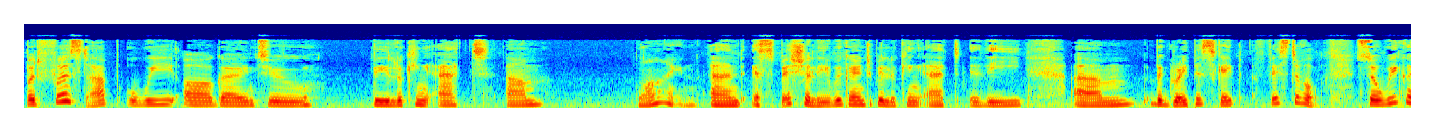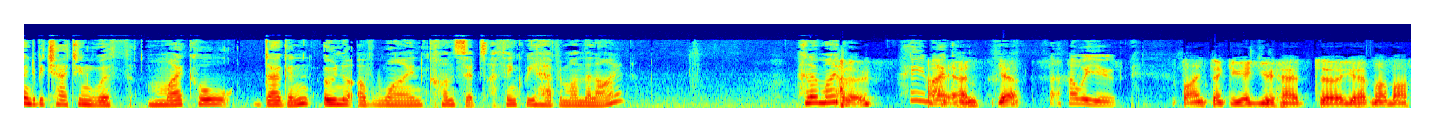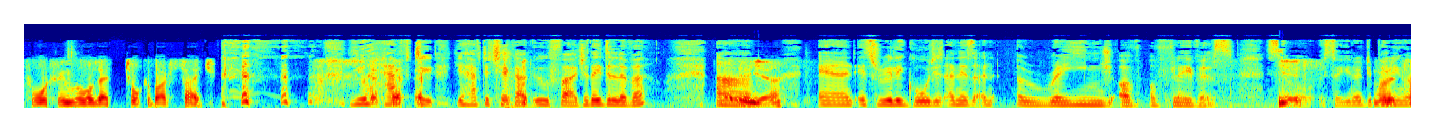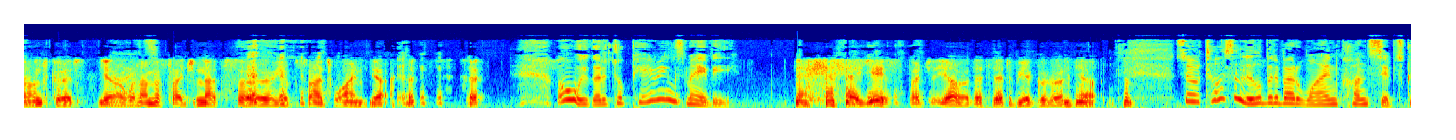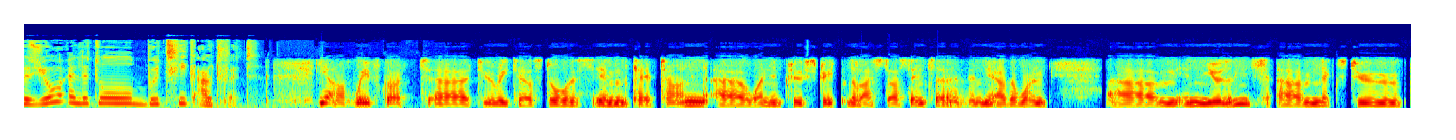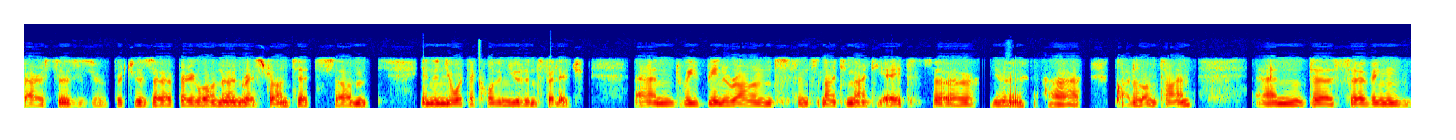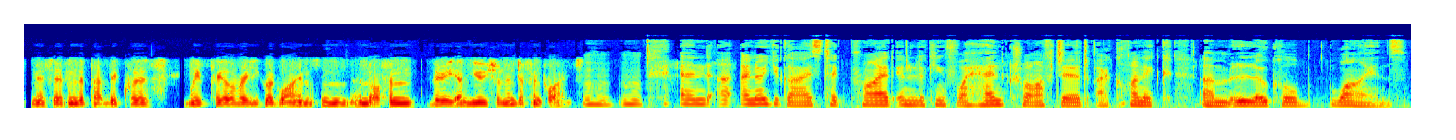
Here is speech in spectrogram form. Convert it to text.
But first up, we are going to be looking at um, wine, and especially we're going to be looking at the um, the Grape Escape Festival. So we're going to be chatting with Michael Duggan, owner of Wine Concepts. I think we have him on the line. Hello, Michael. Hello. Hey, Michael. Hi, Anne. Yeah. How are you? Fine, thank you. You had uh, you had my mouth watering with all that talk about fudge. you have to you have to check out Ooh Fudge. They deliver. Um, uh, yeah. And it's really gorgeous, and there's an, a range of, of flavors. So, yes. So you know, depending well, it sounds good. Yeah. Right. Well, I'm a fudge nut, so yeah, besides wine, yeah. oh, we've got to talk pairings, maybe. yes, but yeah, that that'd be a good one. Yeah. So tell us a little bit about Wine Concepts, because you're a little boutique outfit. Yeah, we've got uh, two retail stores in Cape Town, uh, one in Kloof Street, the Lifestyle Centre, and the other one um, in Newlands, um, next to Barristers, which is a very well-known restaurant. It's um, in the new what they call the Newlands Village, and we've been around since 1998, so you know, uh, quite a long time and uh, serving you know, serving the public with we feel really good wines and, and often very unusual and different wines. Mm-hmm, mm-hmm. And uh, I know you guys take pride in looking for handcrafted, iconic, um, local wines.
